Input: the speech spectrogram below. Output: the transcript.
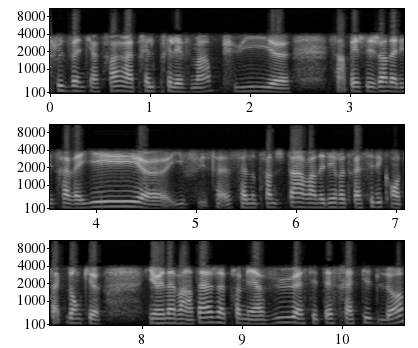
plus de 24 heures après le prélèvement. Puis, euh, ça empêche les gens d'aller travailler. Euh, ça, nous prend du temps avant d'aller retracer les contacts. Donc, il y a un avantage à première vue à ces tests rapides-là.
